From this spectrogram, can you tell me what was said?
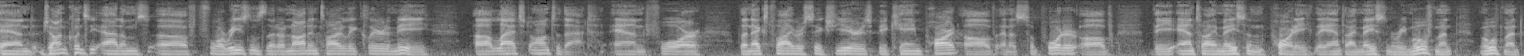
And John Quincy Adams, uh, for reasons that are not entirely clear to me, uh, latched onto that. And for the next five or six years became part of and a supporter of the anti-Mason party, the anti-Masonry movement, movement,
